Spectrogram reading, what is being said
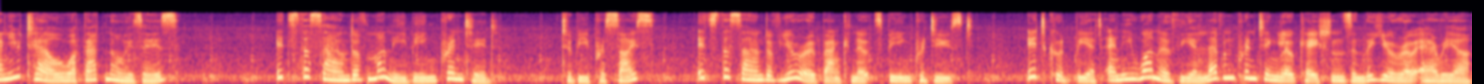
Can you tell what that noise is? It's the sound of money being printed. To be precise, it's the sound of euro banknotes being produced. It could be at any one of the 11 printing locations in the euro area.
